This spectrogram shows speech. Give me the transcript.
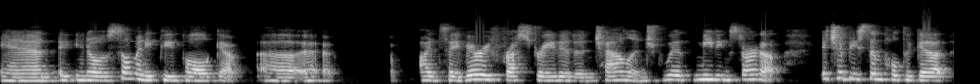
and you know so many people get. Uh, I'd say very frustrated and challenged with meeting startup it should be simple to get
